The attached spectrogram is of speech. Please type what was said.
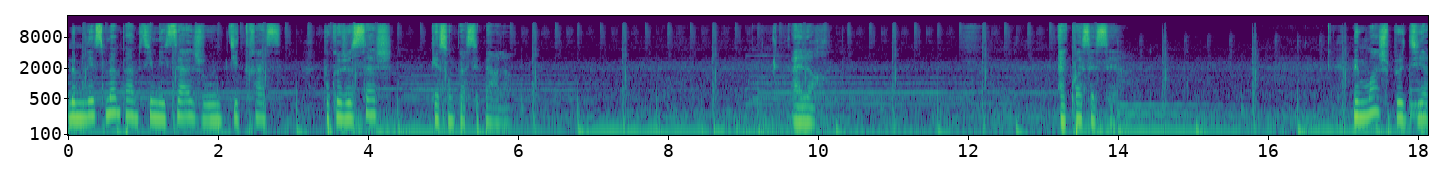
ne me laissent même pas un petit message ou une petite trace pour que je sache qu'elles sont passées par là. Alors, à quoi ça sert? Mais moi, je peux dire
